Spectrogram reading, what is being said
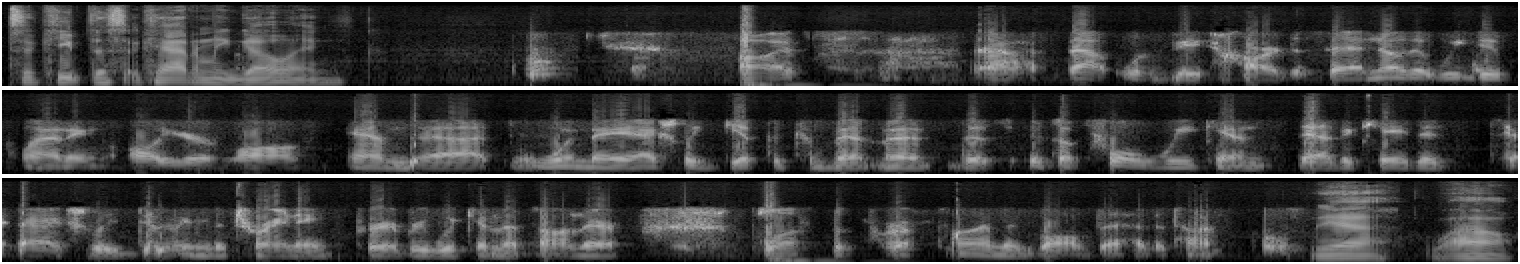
to keep this academy going oh it's uh, that would be hard to say i know that we do planning all year long and that when they actually get the commitment, this it's a full weekend dedicated to actually doing the training for every weekend that's on there, plus the prep time involved ahead of time. Yeah. Wow.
